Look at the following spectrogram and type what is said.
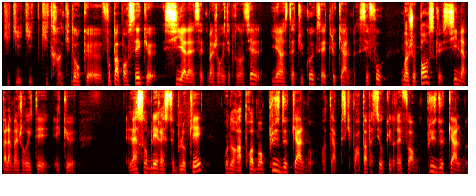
qui, qui, qui, trinquent. Donc, il euh, ne faut pas penser que s'il y a cette majorité présidentielle, il y a un statu quo et que ça va être le calme. C'est faux. Moi, je pense que s'il n'a pas la majorité et que l'Assemblée reste bloquée, on aura probablement plus de calme en termes, parce qu'il ne pourra pas passer aucune réforme, plus de calme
